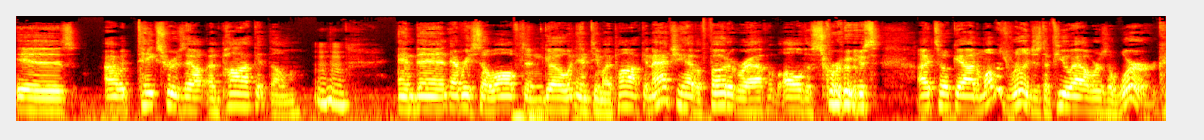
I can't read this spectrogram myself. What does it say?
is I would take screws out and pocket them. Mm-hmm. And then every so often go and empty my pocket. And I actually have a photograph of all the screws I took out and what was really just a few hours of work.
